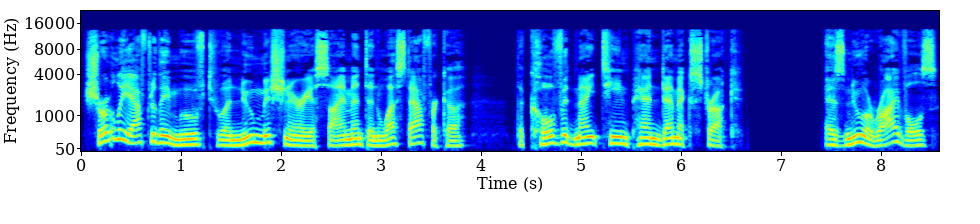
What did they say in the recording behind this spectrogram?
Shortly after they moved to a new missionary assignment in West Africa, the COVID 19 pandemic struck. As new arrivals,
